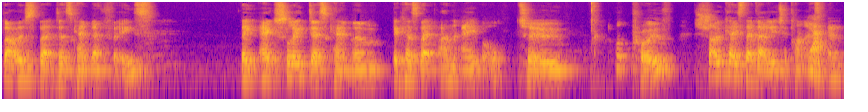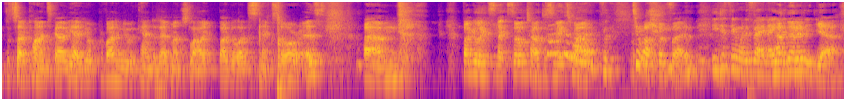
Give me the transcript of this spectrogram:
Those that discount their fees, they actually discount them because they're unable to not prove, showcase their value to clients. Yeah. And so clients go, yeah, you're providing me with a candidate much like Buggerlugs next door is. Um, Buggerlugs next door charges me 12, 12%. You just didn't want to say an And then did it, you? yeah,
